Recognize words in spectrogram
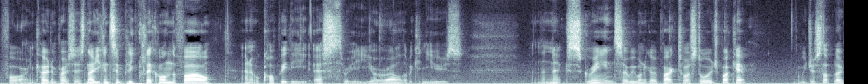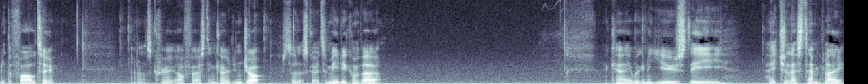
for our encoding process now you can simply click on the file and it will copy the S3 URL that we can use in the next screen so we want to go back to our storage bucket that we just uploaded the file to and let's create our first encoding job. So let's go to Media Convert. Okay, we're going to use the HLS template.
